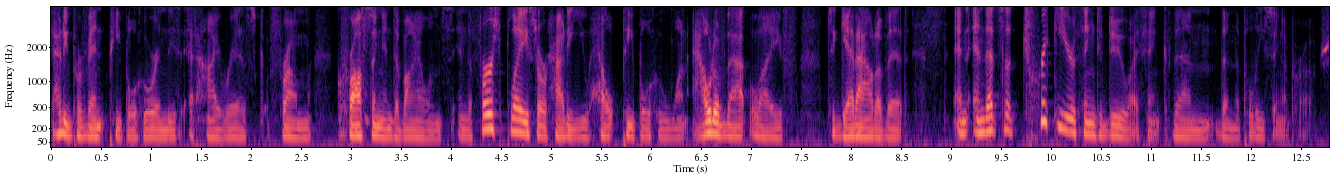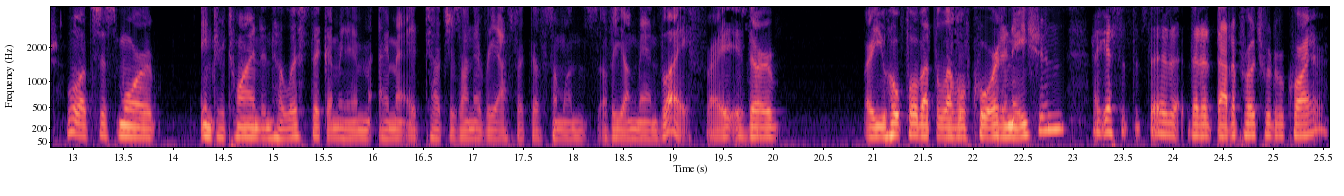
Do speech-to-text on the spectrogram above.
how do you prevent people who are in these at high risk from crossing into violence in the first place or how do you help people who want out of that life to get out of it and and that's a trickier thing to do i think than than the policing approach Well, it's just more intertwined and holistic. I mean, it, it touches on every aspect of someone's of a young man's life, right? Is there? Are you hopeful about the level of coordination? I guess that that that, that approach would require.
